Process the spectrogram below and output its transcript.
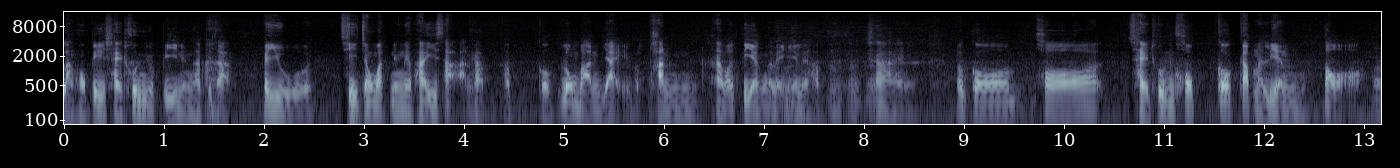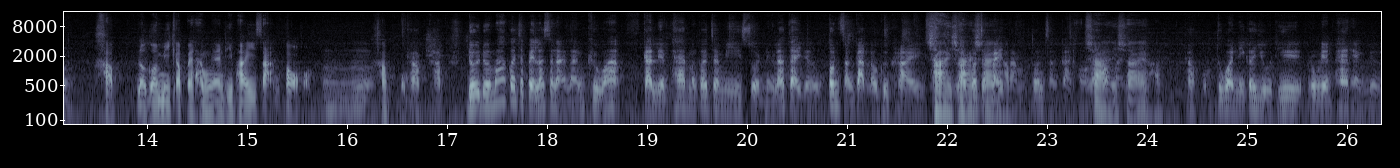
หลังหกปีใช้ทุนอยู่ปีหนึ่งครับพี่ตาไปอยู่ที่จังหวัดหนึ่งในภาคอีสานครับครับ ก็โรงพยาบาลใหญ่แบบพันห้าร้อยเตียงอะไรอย่างเงี้ยเลยครับอืมอืมอืมใช่ แล้วก็พอใช้ทุนครบก็กลับมาเรียนต่ออมครับแล้วก็มีกลับไปทำงานที่ภาคอีสานต่ออืมครับผมครับครับโดยโดยมากก็จะเป็นลักษณะนั้นคือว่าการเรียนแพทย์มันก็จะมีส่วนหนึ่งแล้วแต่ต้นสังกัดเราคือใครใช่ใช่เราก็จะไปใช่ครับตามต้นสังกัดของเราใช่ประมาณใช่นั้นครับครับผมทุกวันนี้ก็อยู่ที่โรงเรียนแพทย์แห่งหนึ่ง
